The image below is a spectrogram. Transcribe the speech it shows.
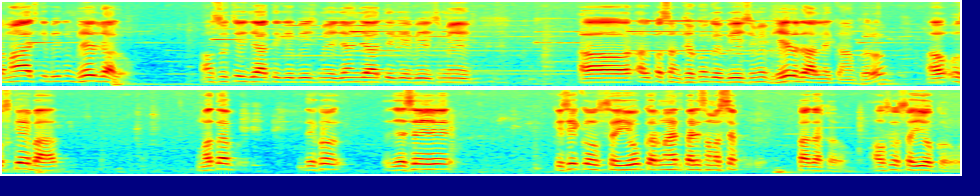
समाज के बीच में भेद डालो। अनुसूचित जाति के बीच में, जनजाति के बीच में और अल्पसंख्यकों के बीच में भेद डालने का काम करो। और उसके बाद मतलब देखो, जैसे किसी को सहयोग करना है तो पहले समस्या पैदा करो और उसको सहयोग करो।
